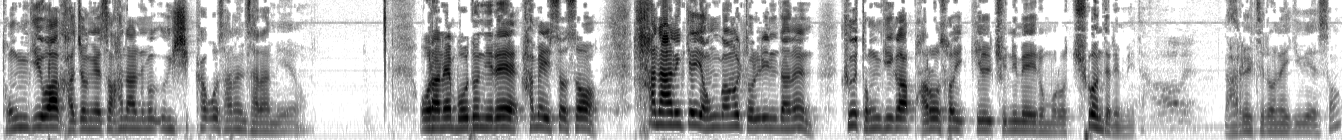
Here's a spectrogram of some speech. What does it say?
동기와 가정에서 하나님을 의식하고 사는 사람이에요. 올 한해 모든 일에 함에 있어서 하나님께 영광을 돌린다는 그 동기가 바로 서 있길 주님의 이름으로 축원드립니다. 나를 드러내기 위해서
